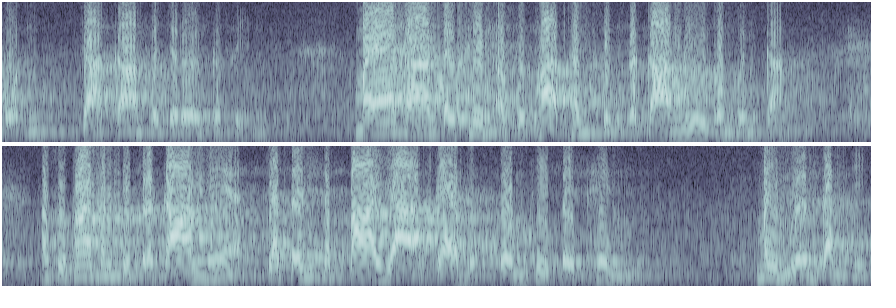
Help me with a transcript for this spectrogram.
ผลจากการไปเจริญกสินแม้การไปเพ่งอสุภะทั้งสิบประการนี้ก็เหมือนกัน อสุภะทั้งสิบประการเนี่ยจะเป็นสปายะแก่บุคคลที่ไปเพ่ง ไม่เหมือนกันอีก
